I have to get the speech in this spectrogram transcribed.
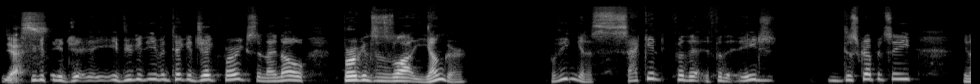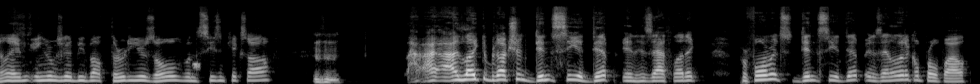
Yes. If you could, a, if you could even take a Jake Ferguson, I know Ferguson's a lot younger, if you can get a second for the for the age discrepancy, you know Engram's going to be about 30 years old when the season kicks off. Mm-hmm. I, I like the production. Didn't see a dip in his athletic performance. Didn't see a dip in his analytical profile.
